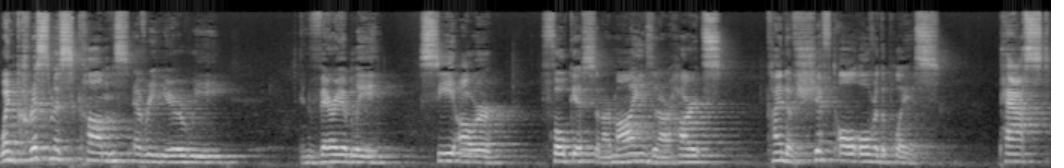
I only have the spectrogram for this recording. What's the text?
When Christmas comes every year, we invariably see our focus and our minds and our hearts kind of shift all over the place. Past,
